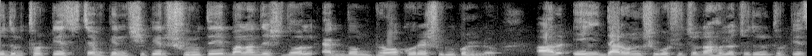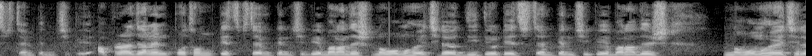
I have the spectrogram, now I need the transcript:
চতুর্থ টেস্ট চ্যাম্পিয়নশিপের শুরুতে বাংলাদেশ দল একদম ড্র করে শুরু করল। আর এই দারুণ শুভ সূচনা হলো চতুর্থ টেস্ট চ্যাম্পিয়নশিপে আপনারা জানেন, প্রথম টেস্ট চ্যাম্পিয়নশিপে বাংলাদেশ নবম হয়েছিল, দ্বিতীয় টেস্ট চ্যাম্পিয়নশিপে বাংলাদেশ নবম হয়েছিল।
